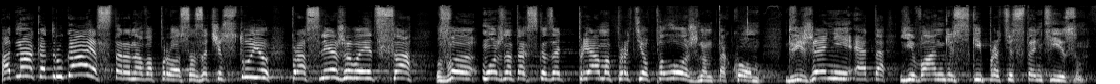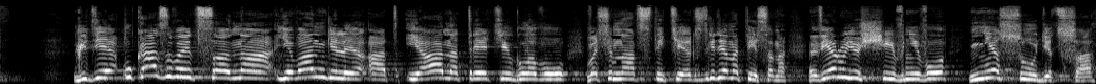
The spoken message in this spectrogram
Однако другая сторона вопроса зачастую прослеживается в, можно так сказать, прямо противоположном таком движении. Это евангельский протестантизм где указывается на Евангелие от Иоанна 3 главу, 18 текст, где написано «Верующий в Него не судится,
